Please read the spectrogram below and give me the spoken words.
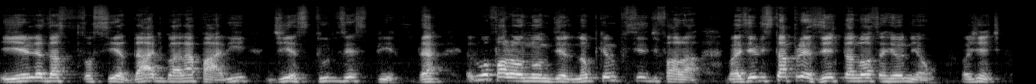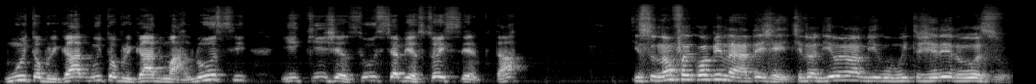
E ele é da Sociedade Guarapari de Estudos Espíritos. Né? Eu não vou falar o nome dele, não, porque eu não preciso de falar, mas ele está presente na nossa reunião. Ô, gente, muito obrigado, muito obrigado, Marluce, e que Jesus te abençoe sempre, tá? Isso não foi combinado, hein, gente? Ironil é um amigo muito generoso,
